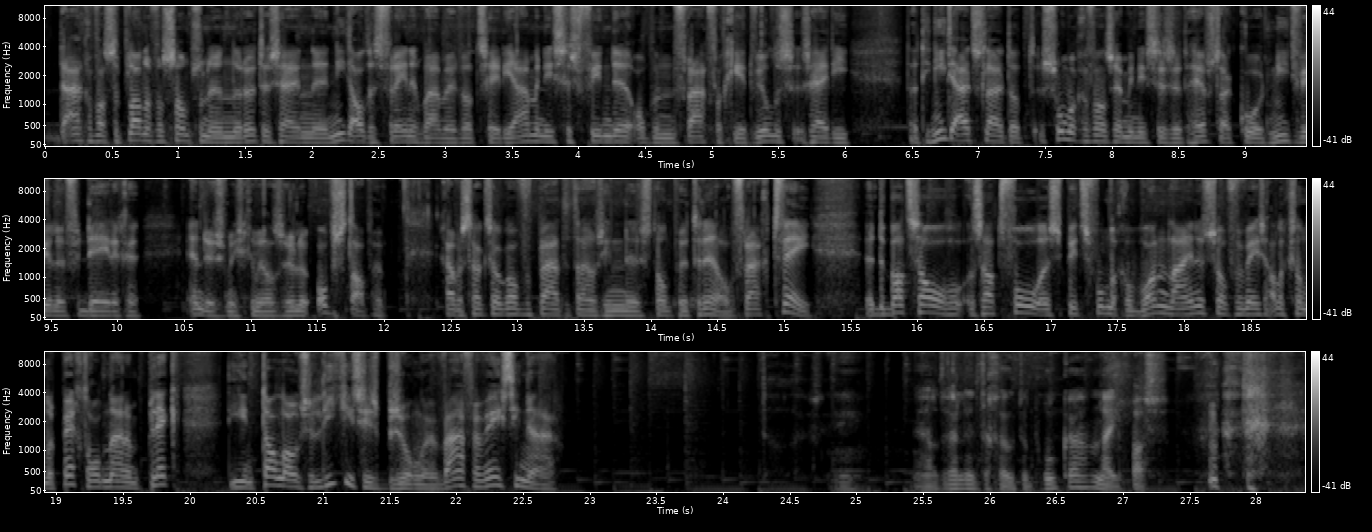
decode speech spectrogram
de aangepaste plannen van Samson en Rutte zijn eh, niet altijd verenigbaar met wat CDA-ministers vinden. Op een vraag van Geert Wilders zei hij dat hij niet uitsluit dat sommige van zijn ministers het herfstakkoord niet willen verdedigen en dus misschien wel zullen opstappen. Gaan we straks ook over praten trouwens in eh, stand.nl. Vraag 2. Het debat zal, zat vol eh, spitsvondige one-liners. Zo verwees Alexander Pechtold naar een plek die in talloze liedjes is bezongen. Waar verwees hij naar? Hij had wel een te grote broek aan. Nee, pas.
